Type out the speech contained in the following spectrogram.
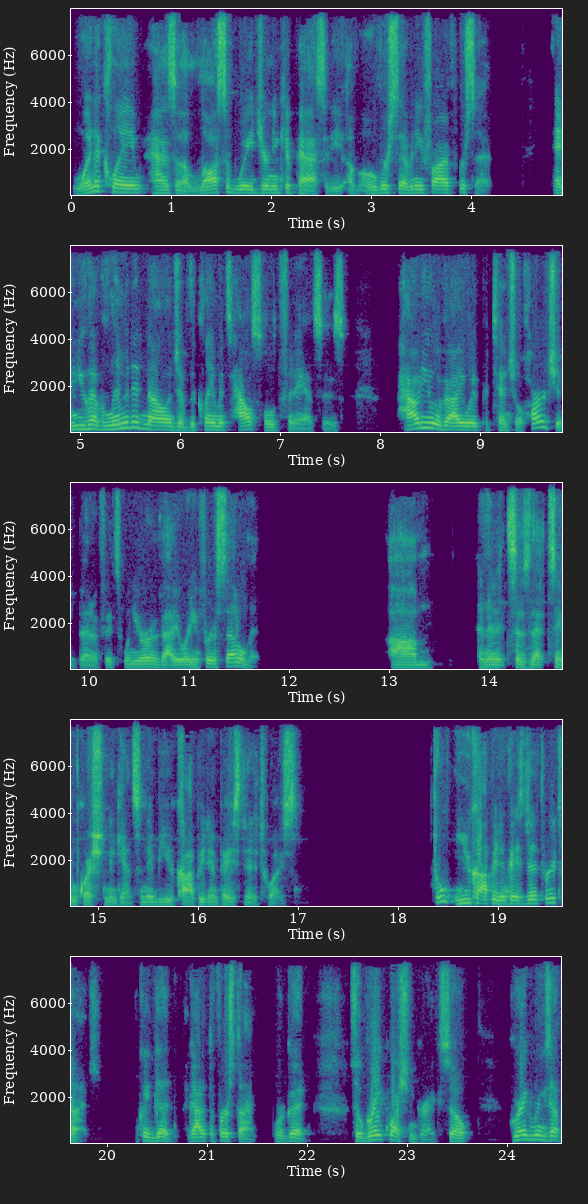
when a claim has a loss of wage earning capacity of over 75%, and you have limited knowledge of the claimant's household finances, how do you evaluate potential hardship benefits when you're evaluating for a settlement? Um, and then it says that same question again. So maybe you copied and pasted it twice. Oh, you copied and pasted it three times. Okay, good. I got it the first time. We're good. So great question, Greg. So Greg brings up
